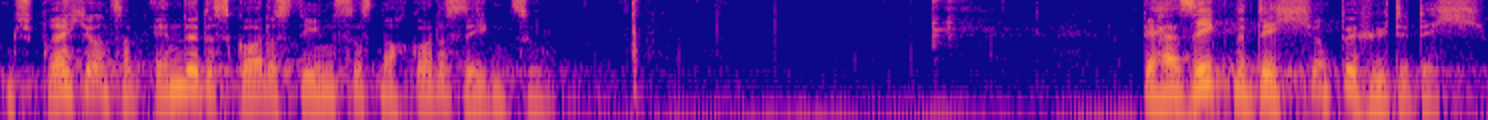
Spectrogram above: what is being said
und spreche uns am Ende des Gottesdienstes noch Gottes Segen zu. Der Herr segne dich und behüte dich.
